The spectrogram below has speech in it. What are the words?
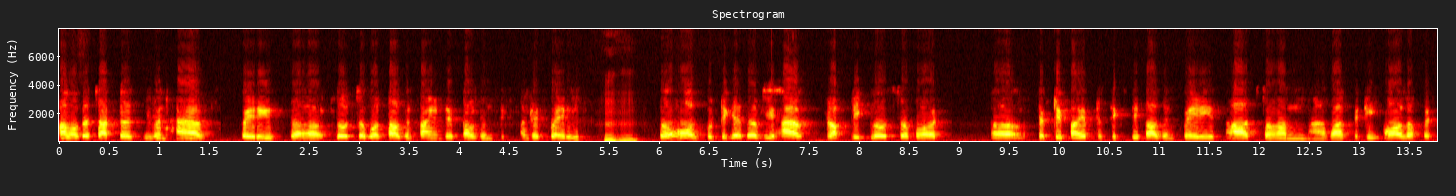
Some of the chapters even have queries uh, close to about 1,500, 1,600 queries. Mm-hmm. So all put together, we have roughly close to about uh, 55 to 60,000 queries asked on uh, Varsity. All of it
